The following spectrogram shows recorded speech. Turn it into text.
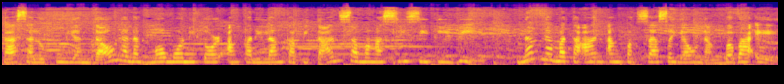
kasalukuyan daw na nagmo-monitor ang kanilang kapitan sa mga CCTV nang namataan ang pagsasayaw ng babae.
